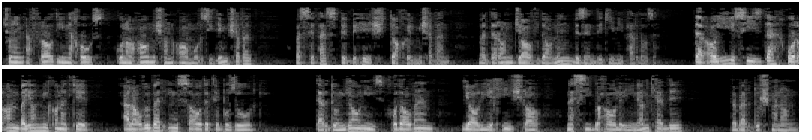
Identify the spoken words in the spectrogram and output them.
چون این افرادی نخست گناهانشان آمرزیده می شود و سپس به بهشت داخل می شوند و در آن جاودانه به زندگی می پردازند. در آیه سیزده قرآن بیان می کند که علاوه بر این سعادت بزرگ در دنیا نیز خداوند یاری خیش را نصیب حال اینان کرده و بر دشمنان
